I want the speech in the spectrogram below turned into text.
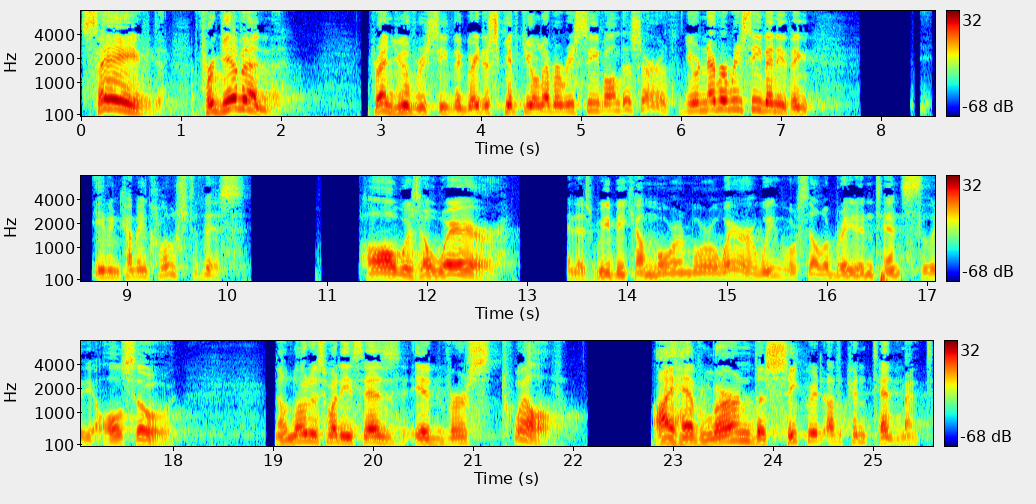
saved, forgiven. Friend, you've received the greatest gift you'll ever receive on this earth. You'll never receive anything even coming close to this. Paul was aware, and as we become more and more aware, we will celebrate intensely also. Now, notice what he says in verse 12 I have learned the secret of contentment.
